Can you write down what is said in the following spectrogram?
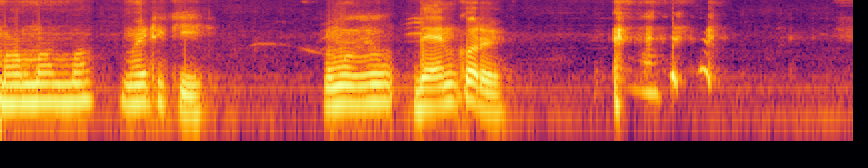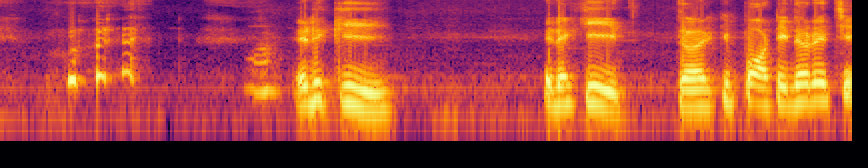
মামা মামা মা এটা কি? মামা গো ধ্যান করে। এটা কি? এটা কি? তোর কি পটি ধরেছে?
